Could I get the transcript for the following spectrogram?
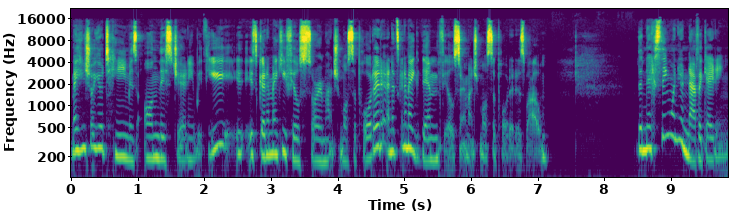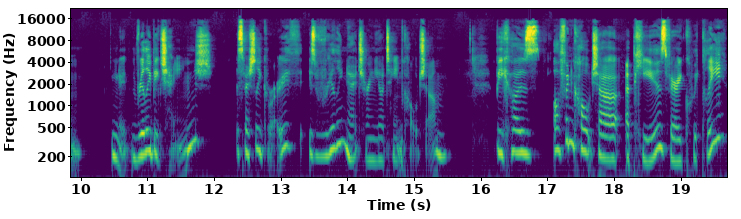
making sure your team is on this journey with you is going to make you feel so much more supported and it's going to make them feel so much more supported as well. The next thing when you're navigating you know, really big change, especially growth, is really nurturing your team culture because often culture appears very quickly.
